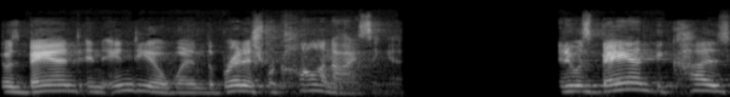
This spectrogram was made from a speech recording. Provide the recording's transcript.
It was banned in India when the British were colonizing it. And it was banned because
